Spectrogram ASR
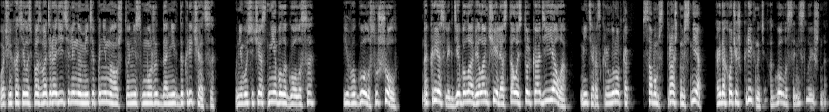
Очень хотелось позвать родителей, но Митя понимал, что не сможет до них докричаться. У него сейчас не было голоса. Его голос ушел. На кресле, где была виолончель, осталось только одеяло. Митя раскрыл рот, как в самом страшном сне, когда хочешь крикнуть, а голоса не слышно.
